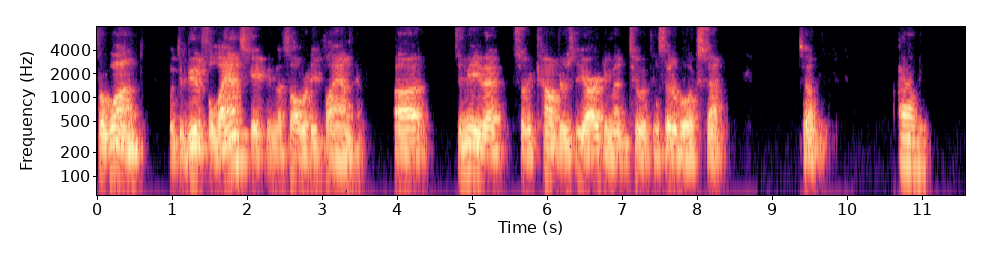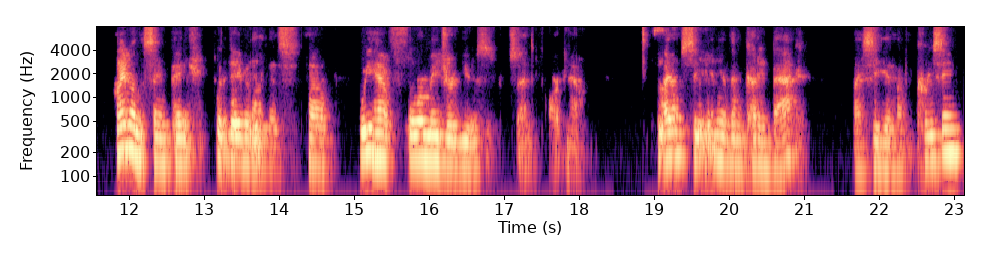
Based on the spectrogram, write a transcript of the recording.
For one, with the beautiful landscaping that's already planned, uh, to me, that sort of counters the argument to a considerable extent. So, Um, I'm on the same page with David on this. Uh, we have four major uses at the park now. I don't see any of them cutting back. I see it increasing.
